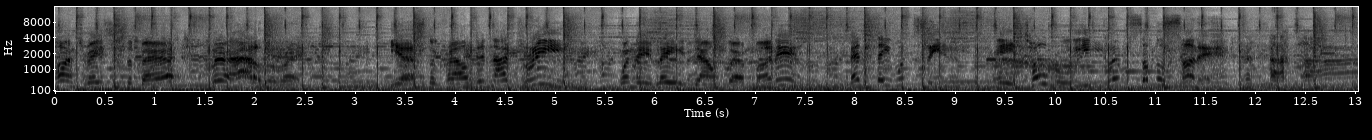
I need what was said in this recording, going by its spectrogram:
punch races the bear clear out the. Crowd did not dream when they laid down their money that they would see a total eclipse of the sun.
